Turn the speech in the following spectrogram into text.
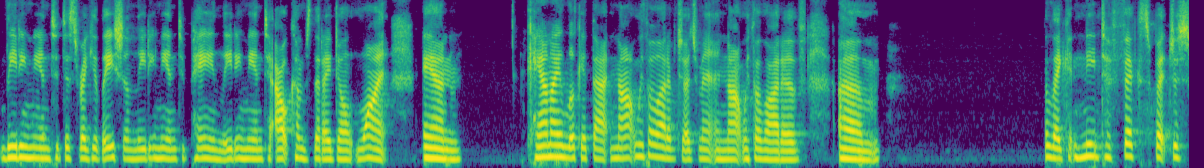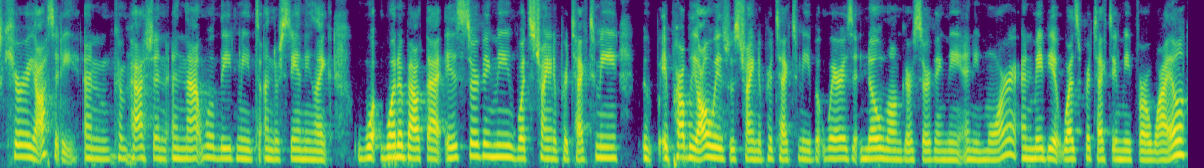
leading me into dysregulation leading me into pain leading me into outcomes that i don't want? And can i look at that not with a lot of judgment and not with a lot of um, like need to fix but just curiosity and mm-hmm. compassion and that will lead me to understanding like what what about that is serving me? What's trying to protect me? It, it, probably always was trying to protect me but where is it no longer serving me anymore? And maybe it was protecting me for a while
